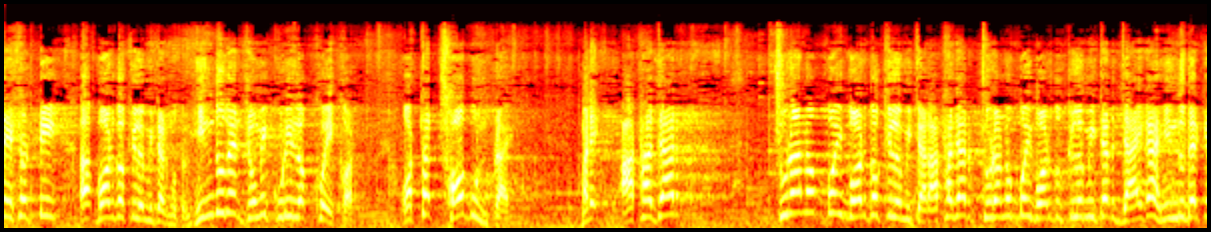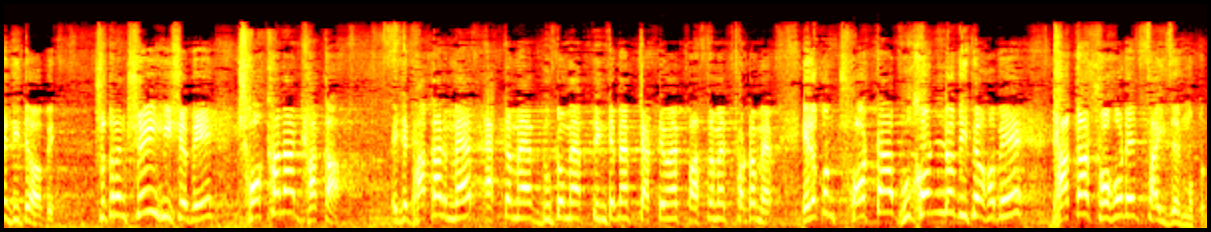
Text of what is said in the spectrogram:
তেষট্টি বর্গ কিলোমিটার মতন। হিন্দুদের জমি কুড়ি লক্ষ একর। অর্থাৎ ছ গুণ প্রায়। মানে আট হাজার চুরানব্বই বর্গ কিলোমিটার, আট হাজার চুরানব্বই বর্গ কিলোমিটার জায়গা হিন্দুদেরকে দিতে হবে। সুতরাং সেই হিসেবে ছখানা ঢাকা, এই যে ঢাকার ম্যাপ, একটা ম্যাপ, দুটো ম্যাপ, তিনটে ম্যাপ, চারটে ম্যাপ, পাঁচটা ম্যাপ, ছটা ম্যাপ, এরকম ছটা ভূখণ্ড দিতে হবে ঢাকা শহরের সাইজের মতন।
